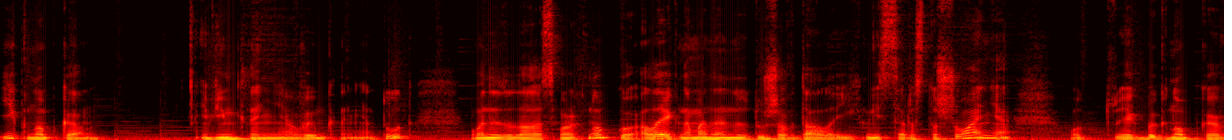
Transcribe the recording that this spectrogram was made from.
і кнопка вімкнення-вимкнення. Тут вони додали смарт-кнопку, але, як на мене, не дуже вдало їх місце розташування. От якби кнопка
